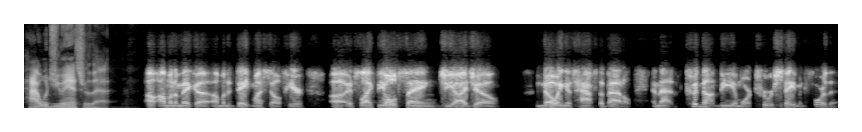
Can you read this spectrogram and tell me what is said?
how would you answer that? I'm going to make a. I'm going to date myself here. Uh, it's like the old saying, "GI Joe." Knowing is half the battle, and that could not be a more truer statement for this.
